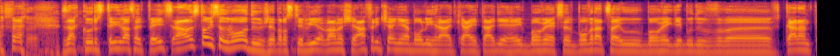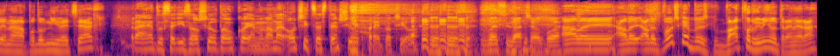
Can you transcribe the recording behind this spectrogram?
za kurz 3,25, ale z toho istého dôvodu, že proste vy, vám ešte Afričania boli hrať kaj tade, hej, bohvie, ak sa povracajú, bohvie, kde budú v, v karanténach a podobných veciach. Práne tu sedí so šiltovkou, jemu máme oči cez ten šilt pretočila. Zle si začal. Ale, ale, ale počkaj, Watford vymenil trénera,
